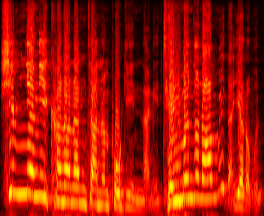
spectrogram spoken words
심령이 가난한 자는 복이 있나니 제일 먼저 나옵니다 여러분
